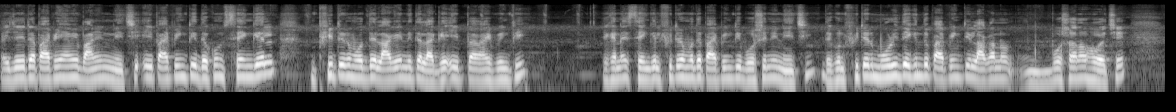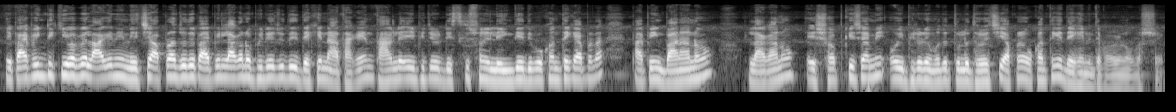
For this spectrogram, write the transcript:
এই যে এটা পাইপিং আমি বানিয়ে নিচ্ছি এই পাইপিংটি দেখুন সিঙ্গেল ফিটের মধ্যে লাগিয়ে নিতে লাগে এই পাইপিংটি এখানে সিঙ্গেল ফিটের মধ্যে পাইপিংটি বসে নিয়ে নিয়েছি। দেখুন ফিটের মুড়ি দিয়ে কিন্তু পাইপিংটি লাগানো, বসানো হয়েছে। এই পাইপিংটি কীভাবে লাগিয়ে নিয়ে নিচ্ছি আপনারা যদি পাইপিং লাগানো ভিডিও যদি দেখে না থাকেন, তাহলে এই ভিডিওর ডিসক্রিপশনে লিঙ্ক দিয়ে দিব। ওখান থেকে আপনারা পাইপিং বানানো, লাগানো, এই সব কিছু আমি ওই ভিডিওর মধ্যে তুলে ধরেছি। আপনারা ওখান থেকে দেখে নিতে পারবেন অবশ্যই।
